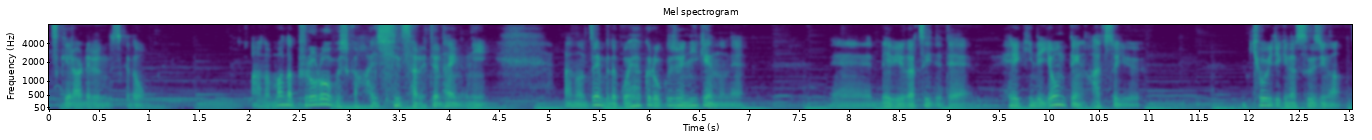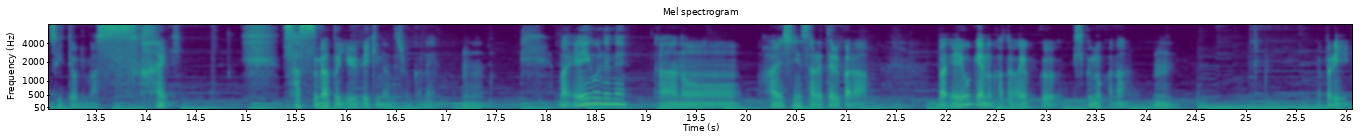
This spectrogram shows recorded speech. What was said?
つけられるんですけど、あの、まだプロローグしか配信されてないのに、あの、全部で562件のね、えー、レビューがついてて、平均で4.8という驚異的な数字がついております。はい。さすがと言うべきなんでしょうかね。うん。まあ、英語でね、あのー、配信されてるから、やっぱ英語圏の方がよく聞くのかな。うん。やっぱり、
